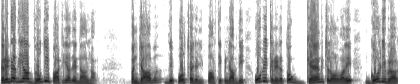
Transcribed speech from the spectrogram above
ਕੈਨੇਡਾ ਦੀਆਂ ਵਿਰੋਧੀ ਪਾਰਟੀਆਂ ਦੇ ਨਾਲ ਨਾਲ ਪੰਜਾਬ ਦੀ ਪੁਲਿਸ ਹੈ ਜਿਹੜੀ, ਭਾਰਤੀ ਪੰਜਾਬ ਦੀ, ਉਹ ਵੀ ਕੈਨੇਡਾ ਤੋਂ ਗੈਂਗ ਚਲਾਉਣ ਵਾਲੇ ਗੋਲਡੀ ਬਰਾੜ,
